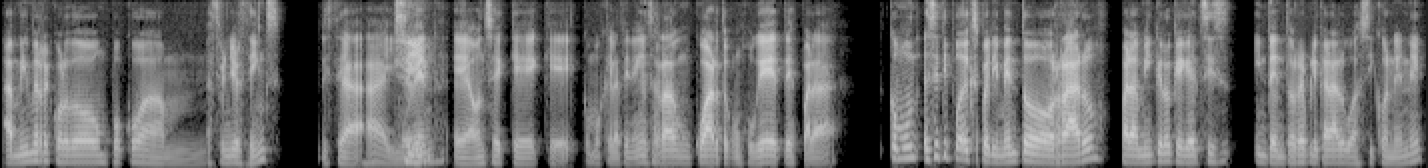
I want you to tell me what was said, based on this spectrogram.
A mí me recordó un poco a, a Stranger Things, dice a, a Sí. Eleven, eh, a Once, que, que como que la tenían encerrada en un cuarto con juguetes para... Como un- ese tipo de experimento raro, para mí creo que Getsis intentó replicar algo así con N.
